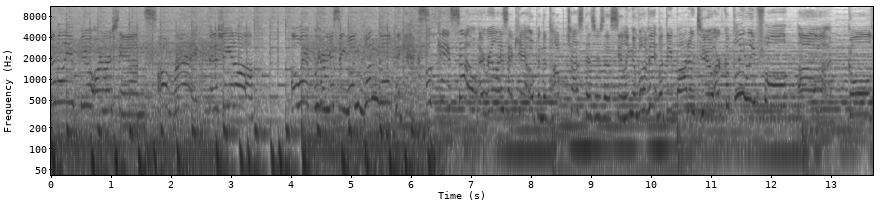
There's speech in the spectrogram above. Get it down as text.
definitely a few armor stands. All right, finishing it off. One one gold pickaxe. Okay, so I realize I can't open the top chest because there's a ceiling above it, but the bottom two are completely full of gold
